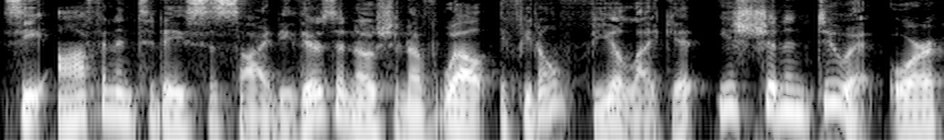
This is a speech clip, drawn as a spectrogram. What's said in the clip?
See, often in today's society, there's a notion of, well, if you don't feel like it, you shouldn't do it. Or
